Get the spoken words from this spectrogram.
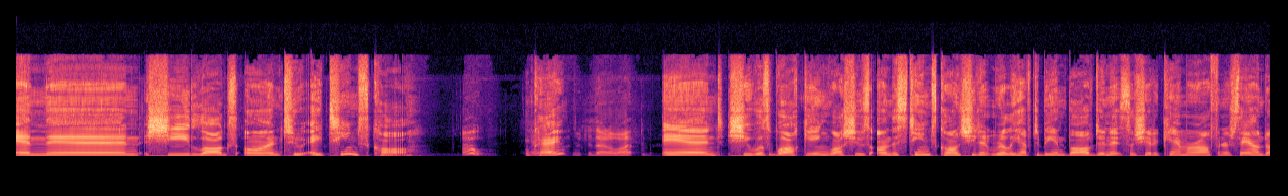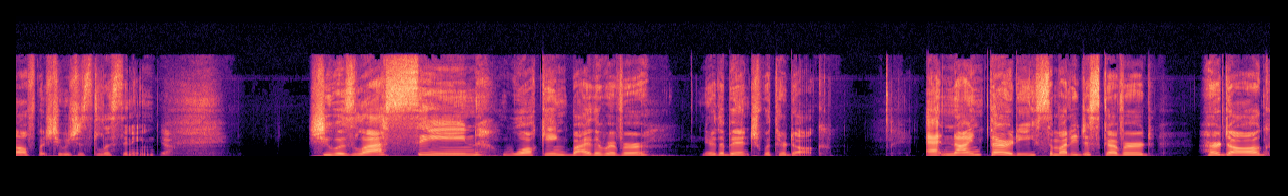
And then she logs on to a Teams call. oh, Okay. I do that a lot. And she was walking while she was on this Teams call, and she didn't really have to be involved in it. So she had her camera off and her sound off, but she was just listening. Yeah. She was last seen walking by the river near the bench with her dog. At 9:30, somebody discovered her dog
